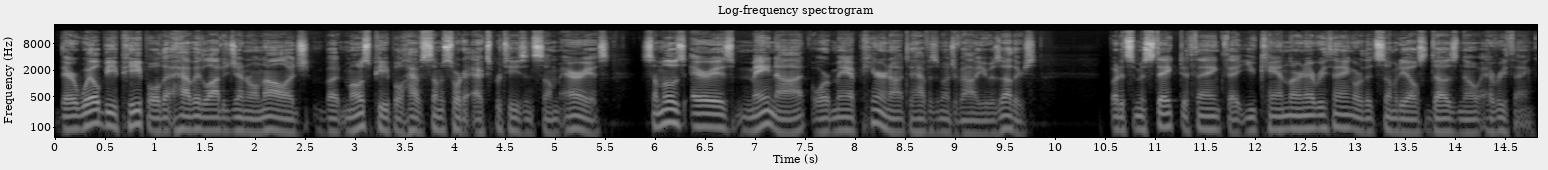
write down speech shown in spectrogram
there will be people that have a lot of general knowledge, but most people have some sort of expertise in some areas. Some of those areas may not or may appear not to have as much value as others. But it's a mistake to think that you can learn everything or that somebody else does know everything.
